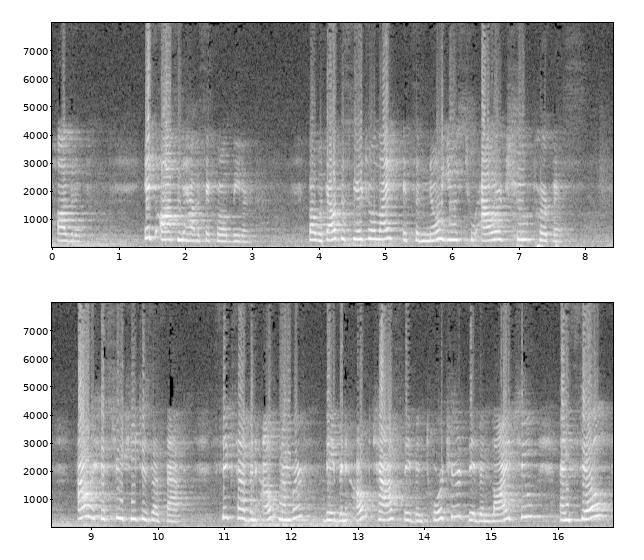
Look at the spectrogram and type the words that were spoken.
positive. It's awesome to have a Sikh world leader. But without the spiritual life, it's of no use to our true purpose. Our history teaches us that Sikhs have been outnumbered, they've been outcast, they've been tortured, they've been lied to, and still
